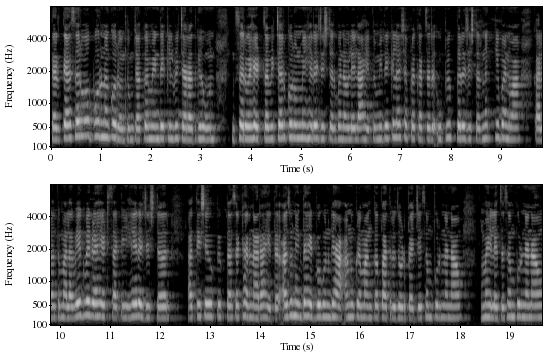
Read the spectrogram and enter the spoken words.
तर त्या सर्व पूर्ण करून तुमच्या कमेंट देखील विचारात घेऊन सर्व हेडचा विचार करून मी हे रजिस्टर बनवलेलं आहे. तुम्ही देखील अशा प्रकारचं र- उपयुक्त रजिस्टर नक्की बनवा कारण तुम्हाला वेगवेगळ्या हेडसाठी हे रजिस्टर अतिशय उपयुक्त असं ठरणार आहे. तर अजून एकदा हेट बघून घ्या. अनुक्रमांक पात्र जोडप्याचे संपूर्ण नाव महिलेचं संपूर्ण नाव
